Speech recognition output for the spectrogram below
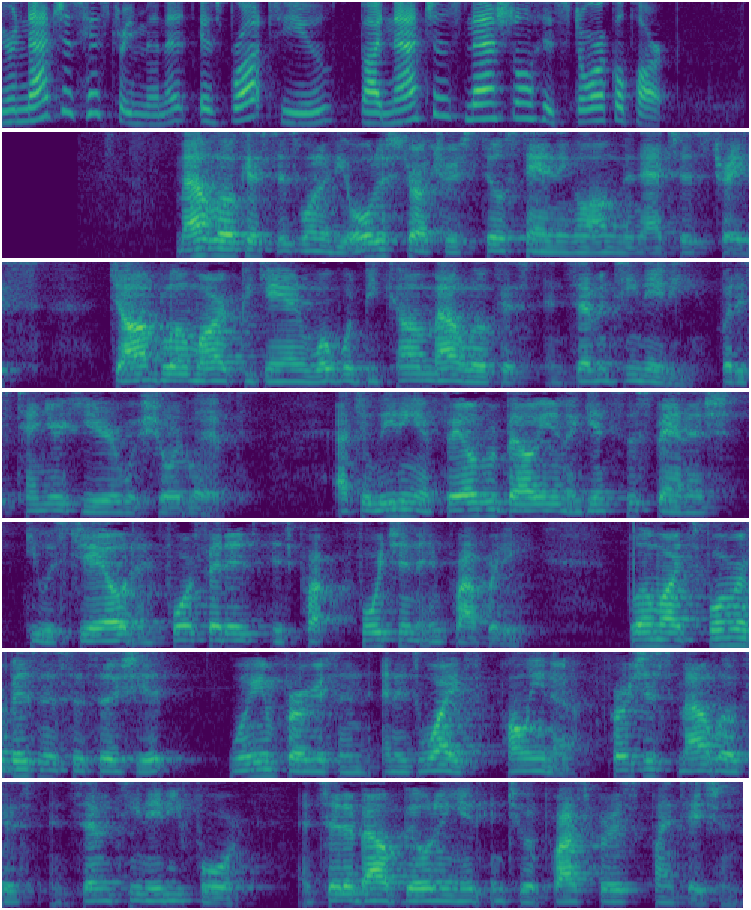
Your Natchez History Minute is brought to you by Natchez National Historical Park. Mount Locust is one of the oldest structures still standing along the Natchez Trace. John Blommart began what would become Mount Locust in 1780, but his tenure here was short-lived. After leading a failed rebellion against the Spanish, he was jailed and forfeited his fortune and property. Blommart's former business associate, William Ferguson, and his wife, Paulina, purchased Mount Locust in 1784 and set about building it into a prosperous plantation.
